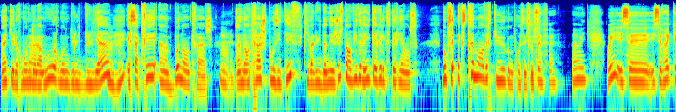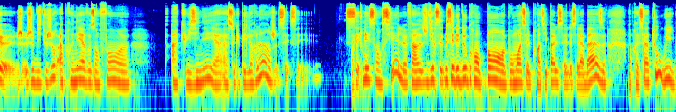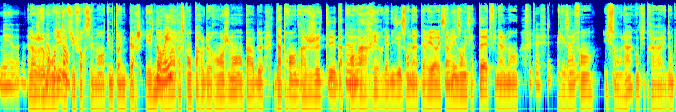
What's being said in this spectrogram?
hein, qui est l'hormone de l'amour, l'hormone du, lien, mhm. et ça crée un bon ancrage, un ancrage positif qui va lui donner juste envie de réitérer l'expérience. Donc c'est extrêmement vertueux comme processus. Tout à fait. Ah oui, oui et c'est vrai que je, dis toujours, apprenez à vos enfants euh, à cuisiner, à, s'occuper de leur linge. C'est c'est essentiel. Enfin, je veux dire, c'est les deux grands pans. Pour moi, c'est le principal, c'est la base. Après ça, tout, oui, mais. Euh, Alors, je rebondis là-dessus forcément. Tu me tends une perche énorme hein, parce qu'on parle de rangement, on parle d'apprendre à jeter, d'apprendre à réorganiser son intérieur et sa maison et sa tête finalement. Tout à fait. Mais les enfants, ils sont là quand tu travailles. Donc,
